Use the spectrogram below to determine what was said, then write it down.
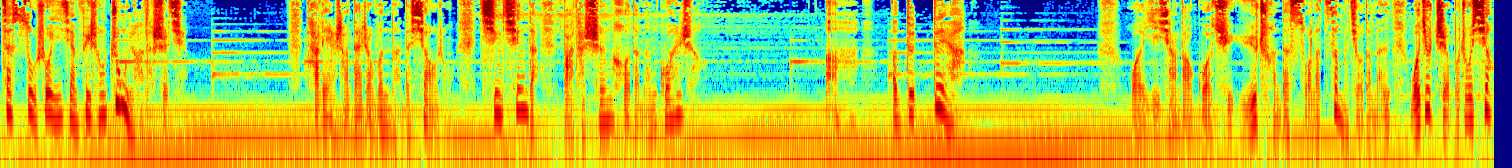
在诉说一件非常重要的事情。他脸上带着温暖的笑容，轻轻的把他身后的门关上。啊啊，对对啊！我一想到过去愚蠢的锁了这么久的门，我就止不住笑。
